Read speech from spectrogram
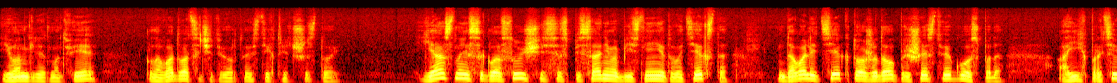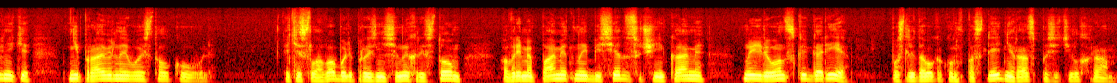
Евангелие от Матфея, глава 24, стих 36. Ясные согласующиеся с Писанием объяснения этого текста давали те, кто ожидал пришествия Господа, а их противники неправильно его истолковывали. Эти слова были произнесены Христом во время памятной беседы с учениками на Илионской горе, после того, как он в последний раз посетил храм.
